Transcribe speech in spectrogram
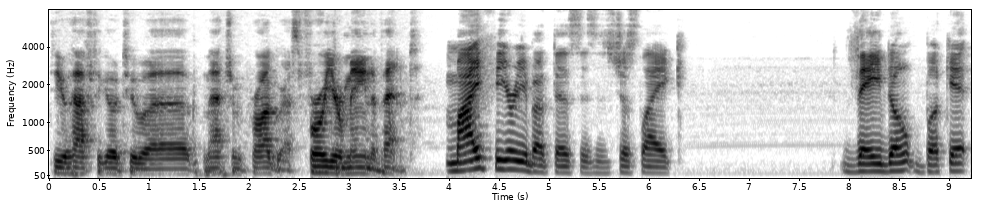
do you have to go to a match in progress for your main event? my theory about this is it's just like they don't book it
